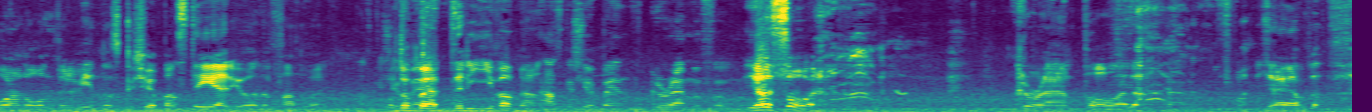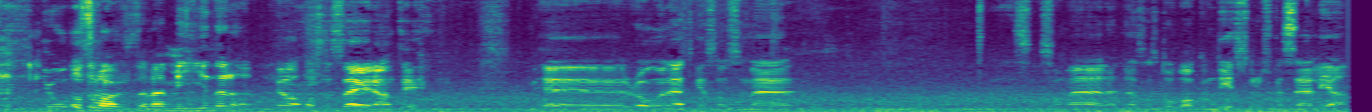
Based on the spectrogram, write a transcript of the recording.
våran ålder in och skulle köpa en stereo eller fan det ska Och då började jag driva med Han honom. ska köpa en gramophone. Jag såg det. Grandpa eller... Så jävla... Jo, och så var det de här minerna. Ja, och så säger han till eh, Rowan Atkinson som är som är den som står bakom disken och ska sälja.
